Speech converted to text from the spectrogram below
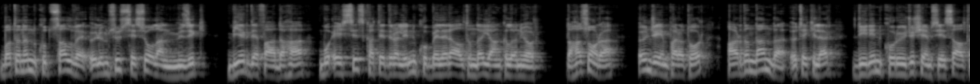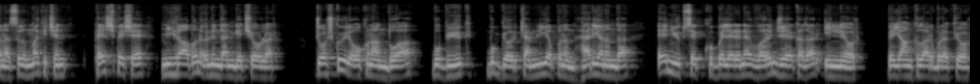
Batı'nın kutsal ve ölümsüz sesi olan müzik bir defa daha bu eşsiz katedralin kubbeleri altında yankılanıyor. Daha sonra önce imparator ardından da ötekiler dinin koruyucu şemsiyesi altına sığınmak için peş peşe mihrabın önünden geçiyorlar. Coşkuyla okunan dua bu büyük, bu görkemli yapının her yanında en yüksek kubbelerine varıncaya kadar inliyor ve yankılar bırakıyor.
